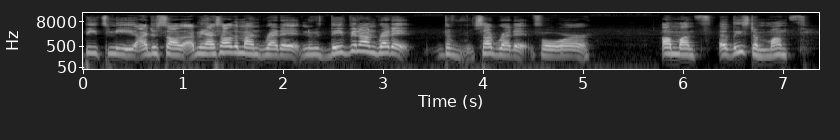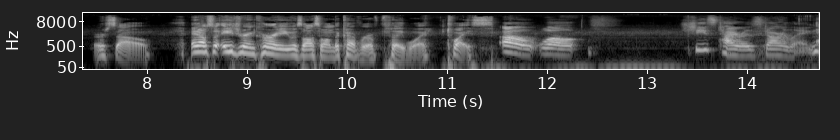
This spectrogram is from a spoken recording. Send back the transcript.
Beats me. I just saw. I mean, I saw them on Reddit, and was, they've been on Reddit, the subreddit, for a month, at least a month or so. And also, Adrianne Curry was also on the cover of Playboy twice. oh, well she's Tyra's darling.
